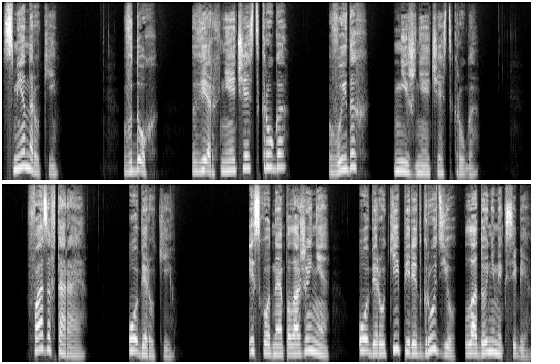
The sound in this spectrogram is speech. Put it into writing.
Смена руки. Вдох — верхняя часть круга. Выдох — нижняя часть круга. Фаза вторая. Обе руки. Исходное положение — обе руки перед грудью, ладонями к себе.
